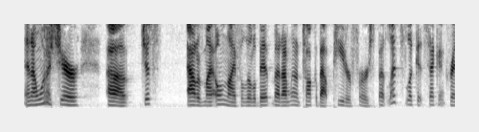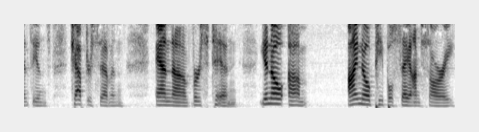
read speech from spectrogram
And I want to share uh, just out of my own life a little bit, but I'm going to talk about Peter first. But let's look at 2 Corinthians chapter 7 and uh, verse 10. You know, um, I know people say, I'm sorry.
